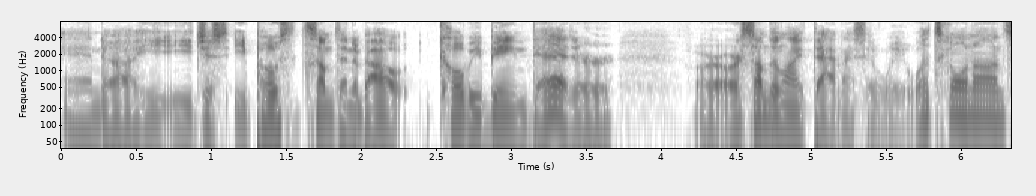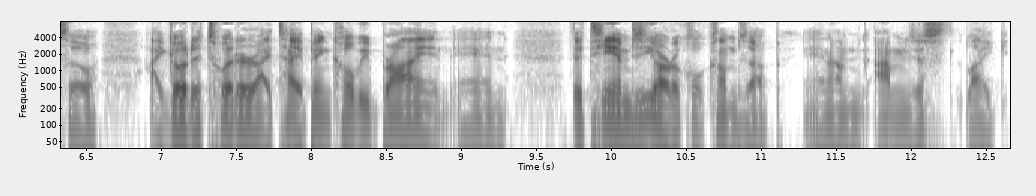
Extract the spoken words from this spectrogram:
and uh, he he just he posted something about Kobe being dead or, or or something like that, and I said, wait, what's going on? So I go to Twitter, I type in Kobe Bryant, and the TMZ article comes up, and I'm I'm just like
